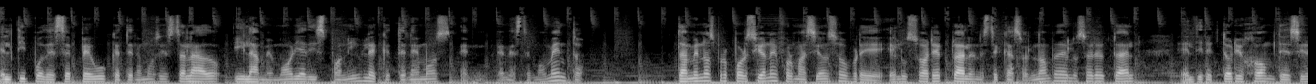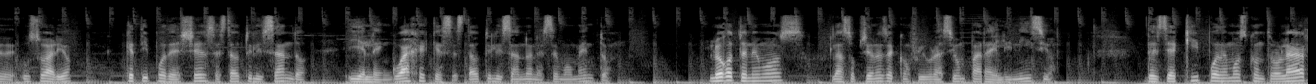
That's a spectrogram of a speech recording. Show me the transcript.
el tipo de CPU que tenemos instalado y la memoria disponible que tenemos en, este momento. También nos proporciona información sobre el usuario actual, en este caso el nombre del usuario actual, el directorio home de ese usuario, qué tipo de shell se está utilizando y el lenguaje que se está utilizando en este momento. Luego tenemos las opciones de configuración para el inicio. Desde aquí podemos controlar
